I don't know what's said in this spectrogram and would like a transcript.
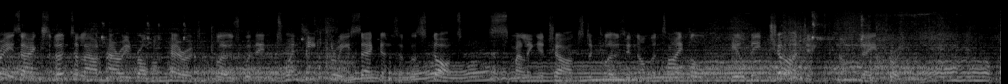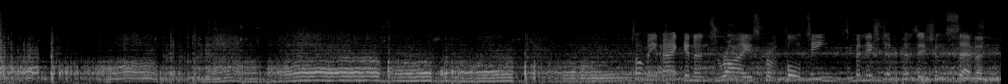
McRae's accident allowed Harri Rovanperä to close within 23 seconds of the Scot. Smelling a chance to close in on the title, he'll be charging on day three. Tommi Mäkinen's rise from 14th finished at position 7.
